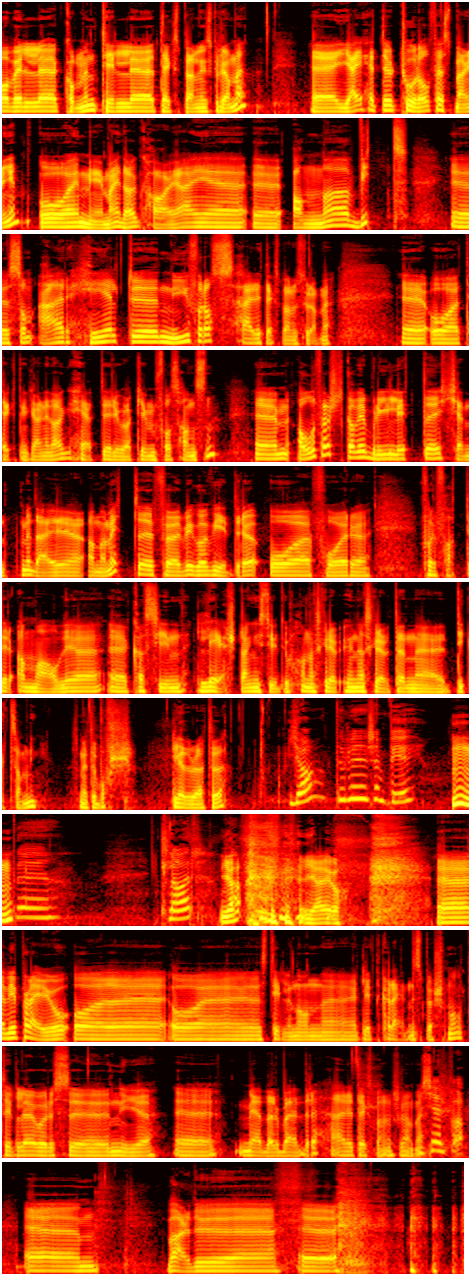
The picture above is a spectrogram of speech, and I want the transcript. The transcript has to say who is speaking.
Speaker 1: Og velkommen til eh, tekstbehandlingsprogrammet. Eh, Jeg heter Torolf Vestmælingen, og med meg i dag har jeg eh, Anna eh, som er helt ny for oss her i tekstbehandlingsprogrammet. Eh, Og teknikeren i dag heter Joakim Foss Hansen. Aller først skal vi bli litt kjent med deg, Anna eh, før vi går videre og får forfatter Amalie Kasin Lerstang i studio. Hun har skrevet en diktsamling som heter Vårs. Gleder du deg til det?
Speaker 2: Ja, det blir kjempegøy.
Speaker 1: Mm.
Speaker 2: Det klar.
Speaker 1: Ja, jeg òg. Eh, vi pleier jo å, å stille noen eh, litt kleine spørsmål til eh, våre eh, nye eh, medarbeidere her i tekstbehandlingsprogrammet.
Speaker 2: Kjør på.
Speaker 1: Eh, hva er det du eh,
